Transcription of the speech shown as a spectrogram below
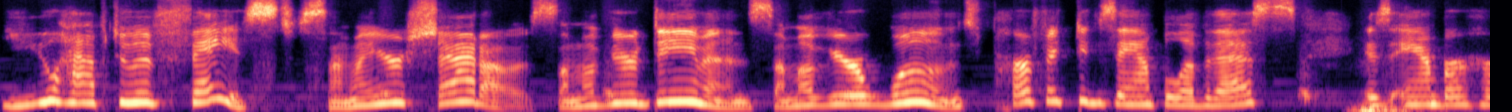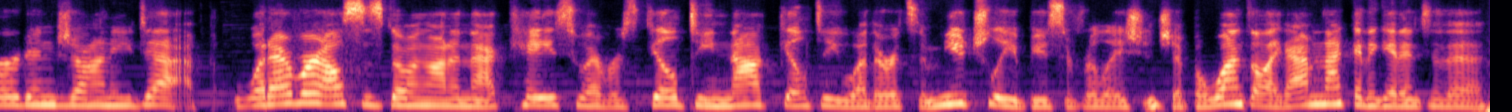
You have to have faced some of your shadows, some of your demons, some of your wounds. Perfect example of this is Amber Heard and Johnny Depp. Whatever else is going on in that case, whoever's guilty, not guilty, whether it's a mutually abusive relationship, but one's like, I'm not going to get into the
